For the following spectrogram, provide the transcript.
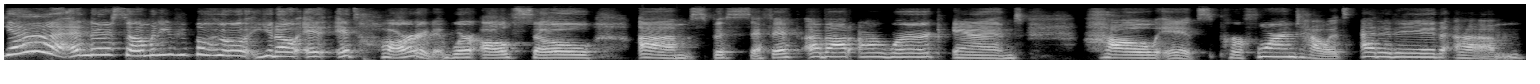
yeah and there's so many people who you know it, it's hard we're all so um, specific about our work and how it's performed, how it's edited. Um,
